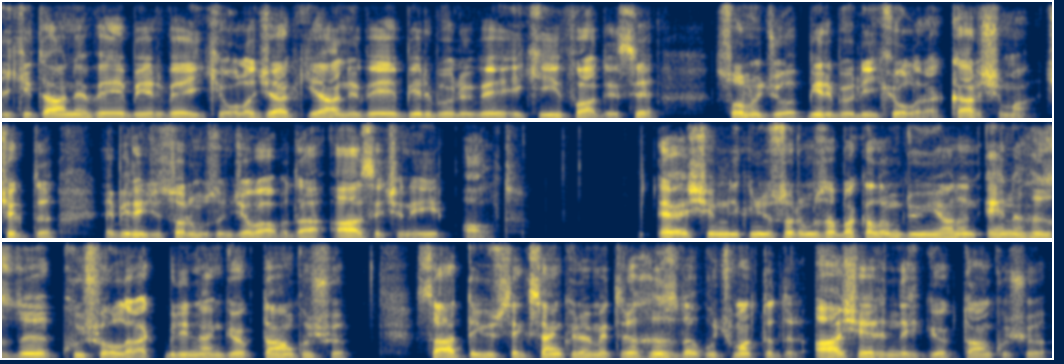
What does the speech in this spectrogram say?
2 tane V1 V2 olacak. Yani V1 bölü V2 ifadesi sonucu 1 bölü 2 olarak karşıma çıktı. E birinci sorumuzun cevabı da A seçeneği oldu. Evet şimdi ikinci sorumuza bakalım. Dünyanın en hızlı kuşu olarak bilinen gökdağın kuşu saatte 180 kilometre hızla uçmaktadır. A şehrindeki gökdağın kuşu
